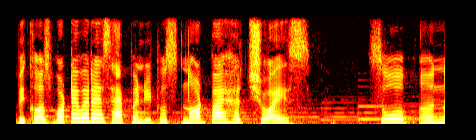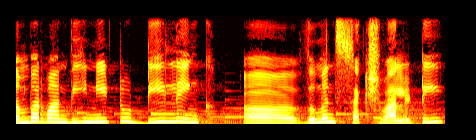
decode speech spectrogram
because whatever has happened it was not by her choice so uh, number 1 we need to de-link uh, women's sexuality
